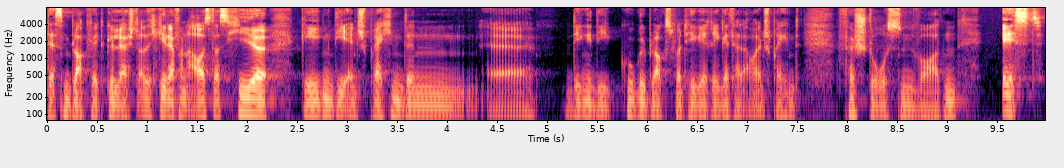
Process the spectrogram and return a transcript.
dessen Blog wird gelöscht. Also ich gehe davon aus, dass hier gegen die entsprechenden äh, Dinge, die Google Blogspot hier geregelt hat, auch entsprechend verstoßen worden ist.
